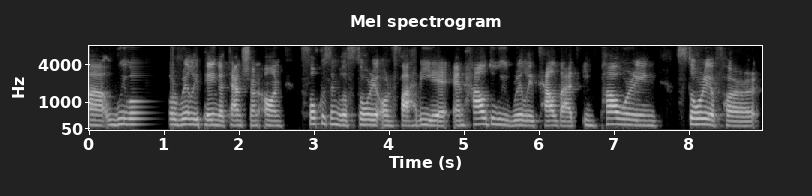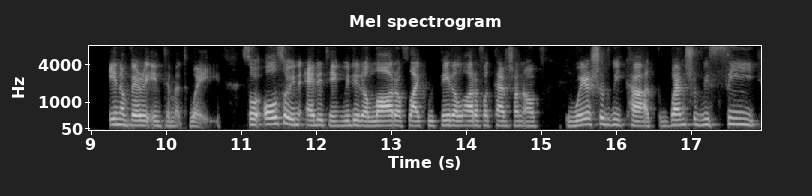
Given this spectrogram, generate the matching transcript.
uh, we were really paying attention on focusing the story on Fahriye and how do we really tell that empowering story of her in a very intimate way. So also in editing, we did a lot of like we paid a lot of attention of where should we cut, when should we see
